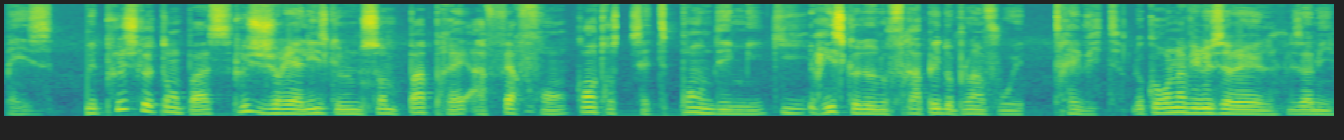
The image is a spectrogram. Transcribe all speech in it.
pèse. Mais plus le temps passe, plus je réalise que nous ne sommes pas prêts à faire front contre cette pandémie qui risque de nous frapper de plein fouet très vite. Le coronavirus est réel, les amis.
